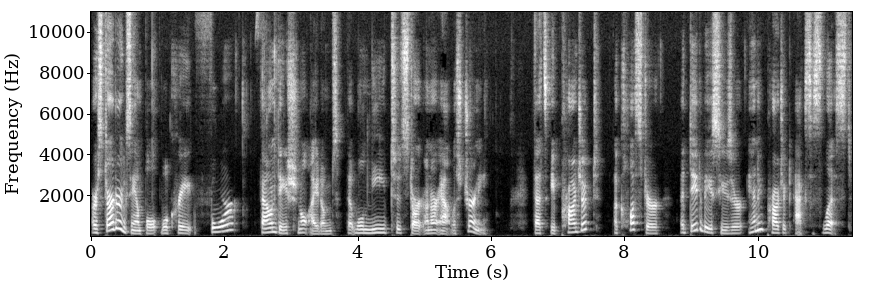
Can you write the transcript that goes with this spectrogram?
Our starter example will create four foundational items that we'll need to start on our Atlas journey. That's a project, a cluster, a database user, and a project access list.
